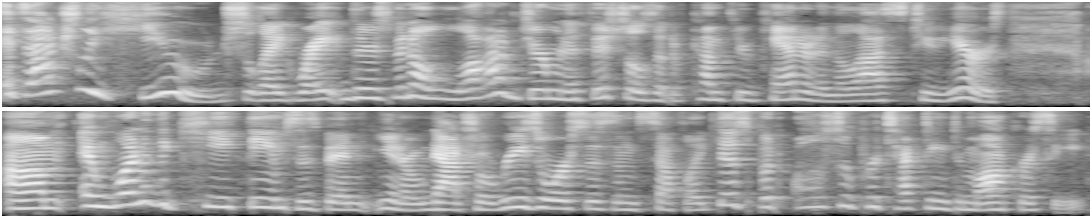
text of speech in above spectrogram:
it's actually huge. Like right, there's been a lot of German officials that have come through Canada in the last two years, um, and one of the key themes has been you know natural resources and stuff like this, but also protecting democracy.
